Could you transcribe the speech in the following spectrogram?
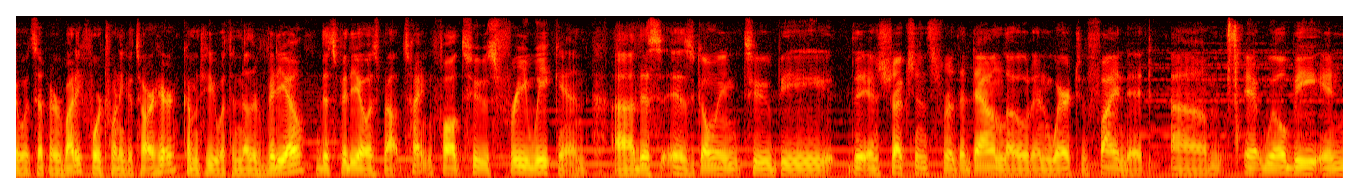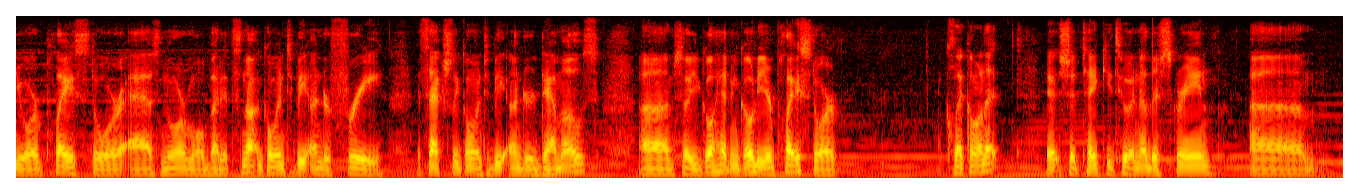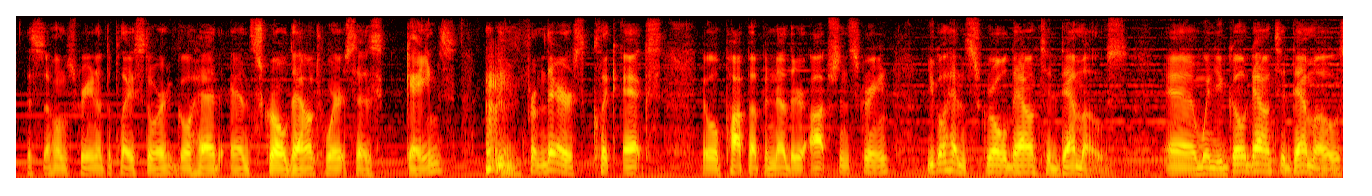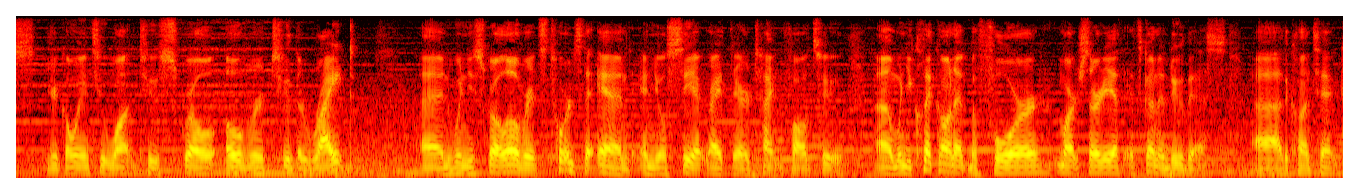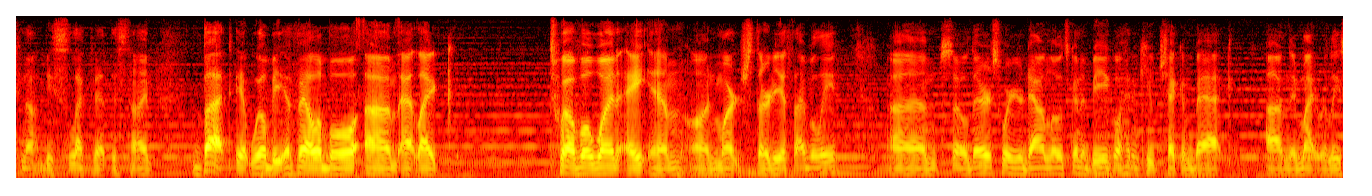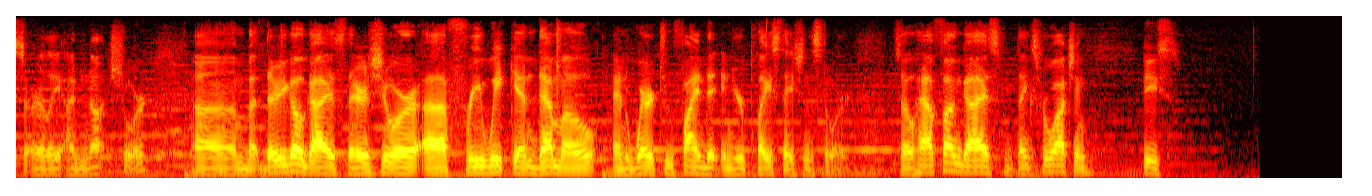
what's up everybody? 420 Guitar here, coming to you with another video. This video is about Titanfall 2's free weekend. Uh, this is going to be the instructions for the download and where to find it. Um, it will be in your Play Store as normal, but it's not going to be under free. It's actually going to be under demos. Um, so you go ahead and go to your Play Store, click on it. It should take you to another screen. Um, this is the home screen of the Play Store. Go ahead and scroll down to where it says Games. From there, click X. It will pop up another option screen. You go ahead and scroll down to Demos. And when you go down to Demos, you're going to want to scroll over to the right. And when you scroll over, it's towards the end, and you'll see it right there, Titanfall 2. Um, when you click on it before March 30th, it's going to do this. Uh, the content cannot be selected at this time but it will be available um, at like 12:01 a.m. on March 30th, I believe. Um, so there's where your download's going to be. Go ahead and keep checking back. Um, they might release it early. I'm not sure. Um, but there you go, guys. There's your uh, free weekend demo and where to find it in your PlayStation store. So have fun, guys. Thanks for watching. Peace.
